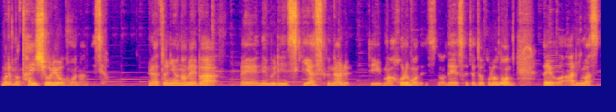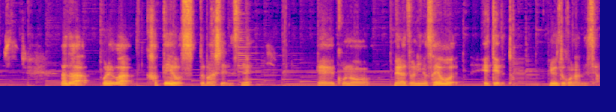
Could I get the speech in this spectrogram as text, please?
これも対症療法なんですよ。メラトニンを飲めば、えー、眠りにつきやすくなるっていう、まあ、ホルモンですので、そういったところの作用はあります。ただ、これは過程をすっ飛ばしてですね、えー、このメラトニンの作用を得てるというところなんですよ。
